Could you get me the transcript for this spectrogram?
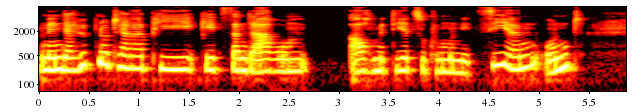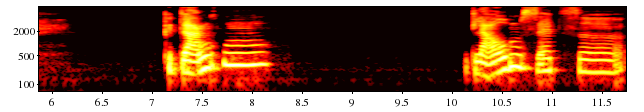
Und in der Hypnotherapie geht es dann darum, auch mit dir zu kommunizieren und Gedanken, Glaubenssätze,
